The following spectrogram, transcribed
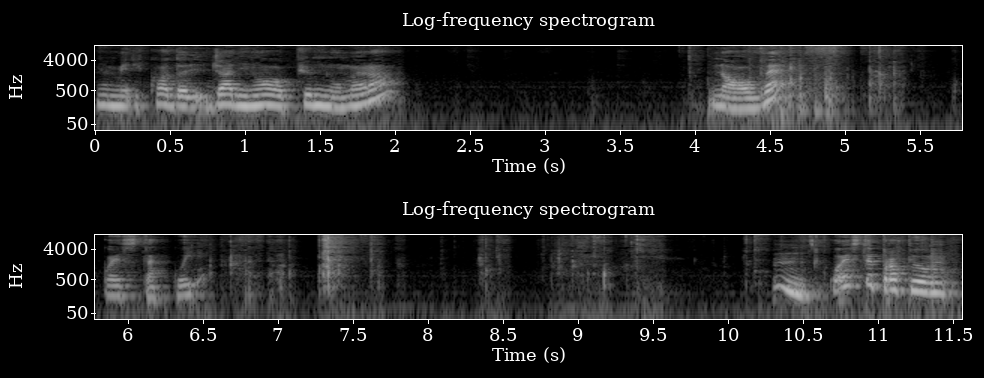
non mi ricordo già di nuovo più il numero. 9 questa qui mm, questo è proprio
